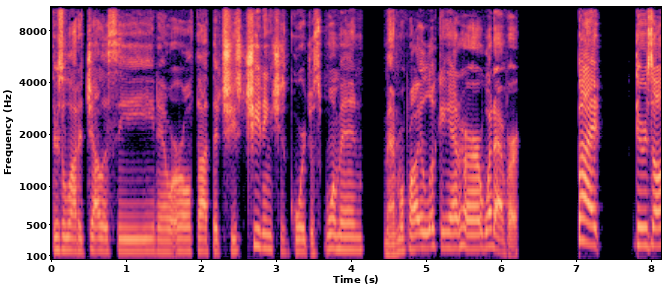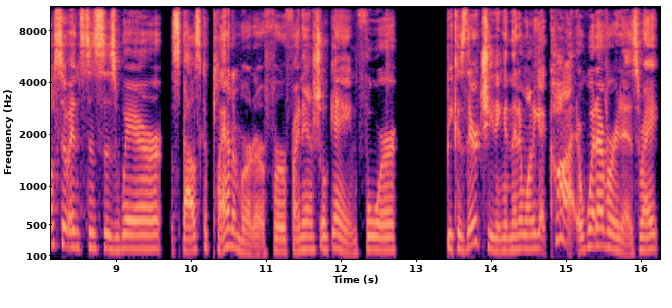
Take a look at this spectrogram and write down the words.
there's a lot of jealousy. You know, Earl thought that she's cheating. She's a gorgeous woman. Men were probably looking at her, whatever. But there's also instances where a spouse could plan a murder for financial gain, for because they're cheating and they don't want to get caught or whatever it is, right?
